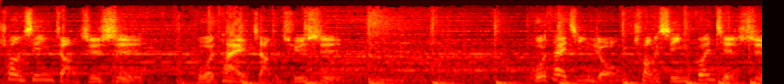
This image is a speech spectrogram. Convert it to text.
创新涨知识，国泰涨趋势。国泰金融创新关键是。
